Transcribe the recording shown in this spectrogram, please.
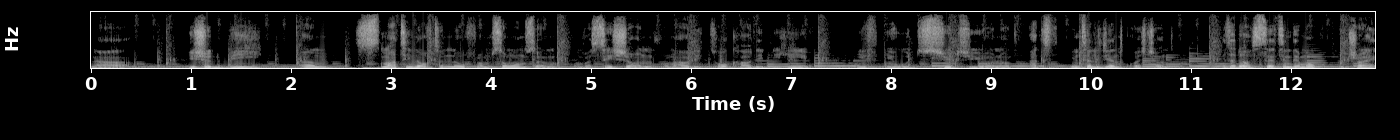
Nah, you should be um, smart enough to know from someone's um, conversation, from how they talk, how they behave, if they would suit you or not. Ask intelligent questions instead of setting them up to try.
